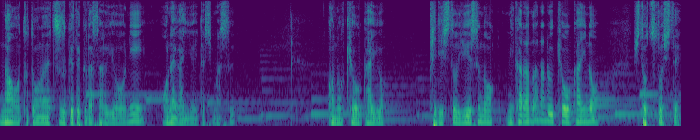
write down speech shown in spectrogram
名を整え続けてくださるようにお願いをいたします。この教会をキリストイエスの身体なる教会の一つとして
